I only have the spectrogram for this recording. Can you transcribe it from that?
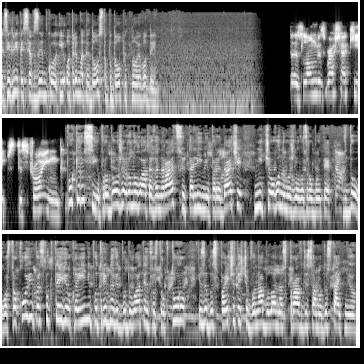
зігрітися взимку і отримати доступ до питної води. Поки Росія продовжує руйнувати генерацію та лінії передачі, нічого неможливо зробити. В довгостроковій перспективі Україні потрібно відбудувати інфраструктуру і забезпечити, щоб вона була насправді самодостатньою.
